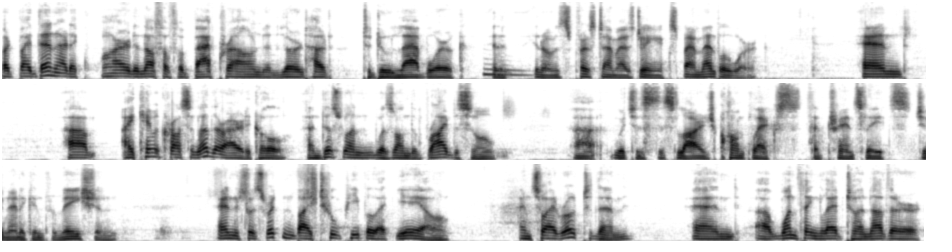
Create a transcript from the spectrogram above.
but by then I'd acquired enough of a background and learned how to do lab work. Mm. And, you know, it was the first time I was doing experimental work. And um, I came across another article, and this one was on the ribosome uh, which is this large complex that translates genetic information. And it was written by two people at Yale. And so I wrote to them, and uh, one thing led to another,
